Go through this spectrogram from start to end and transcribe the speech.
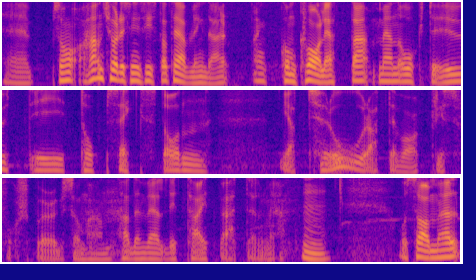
Eh, Så han körde sin sista tävling där. Han kom kvaletta men åkte ut i topp 16. Jag tror att det var Chris Forsberg som han hade en väldigt tight battle med. Mm. Och Samuel,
